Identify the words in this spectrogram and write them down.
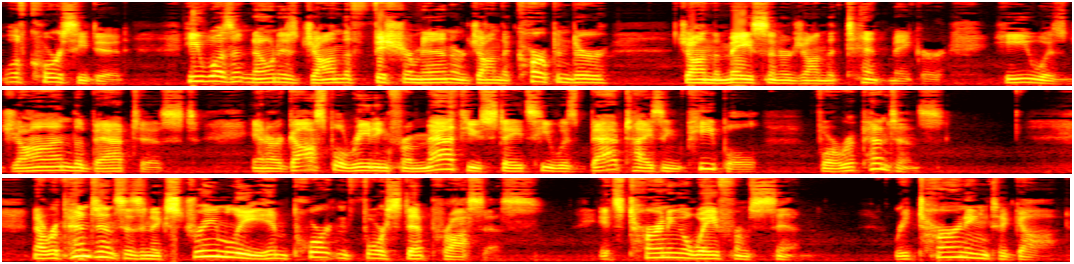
Well, of course he did. He wasn't known as John the Fisherman or John the Carpenter John the Mason or John the Tent Maker. He was John the Baptist. And our gospel reading from Matthew states he was baptizing people for repentance. Now, repentance is an extremely important four step process. It's turning away from sin, returning to God,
